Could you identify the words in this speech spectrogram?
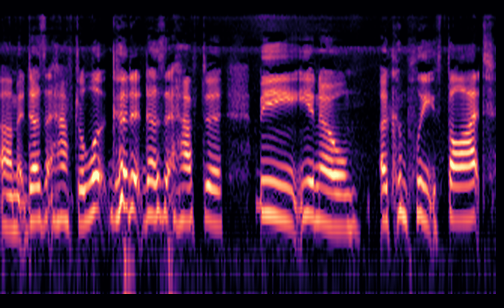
Um, it doesn't have to look good, it doesn't have to be, you know, a complete thought.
